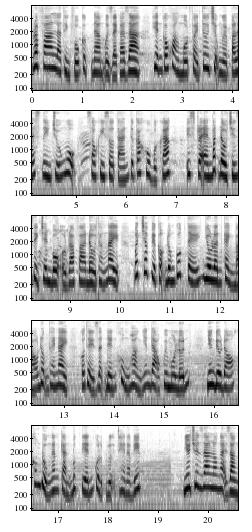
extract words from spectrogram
Rafah là thành phố cực nam ở giải Gaza, hiện có khoảng 1,4 triệu người Palestine trú ngụ sau khi sơ tán từ các khu vực khác. Israel bắt đầu chiến dịch trên bộ ở Rafah đầu tháng này, bất chấp việc cộng đồng quốc tế nhiều lần cảnh báo động thái này có thể dẫn đến khủng hoảng nhân đạo quy mô lớn, nhưng điều đó không đủ ngăn cản bước tiến của lực lượng Tel Aviv. Nhiều chuyên gia lo ngại rằng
